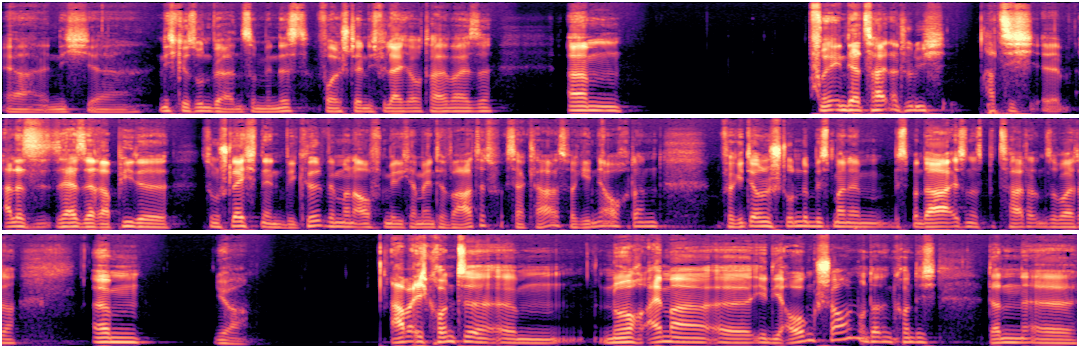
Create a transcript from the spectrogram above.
ja, nicht, äh, nicht gesund werden zumindest, vollständig vielleicht auch teilweise. Ähm, in der Zeit natürlich hat sich äh, alles sehr, sehr rapide zum Schlechten entwickelt, wenn man auf Medikamente wartet. Ist ja klar, es vergehen ja auch dann, vergeht ja auch eine Stunde, bis man, bis man da ist und das bezahlt hat und so weiter. Ähm, ja. Aber ich konnte ähm, nur noch einmal äh, ihr die Augen schauen und dann konnte ich dann äh,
